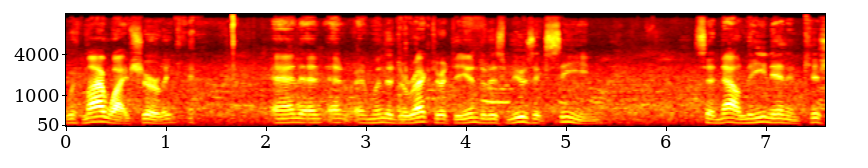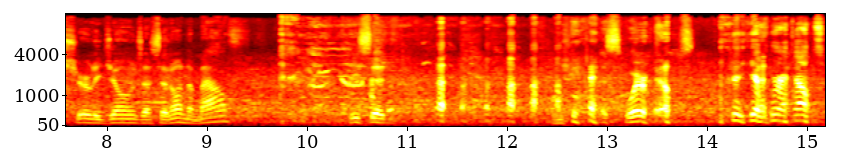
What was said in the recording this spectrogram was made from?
with my wife Shirley. And, and, and, and when the director at the end of this music scene said, now lean in and kiss Shirley Jones, I said, on the mouth? He said, yes, where else? yeah, where else?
